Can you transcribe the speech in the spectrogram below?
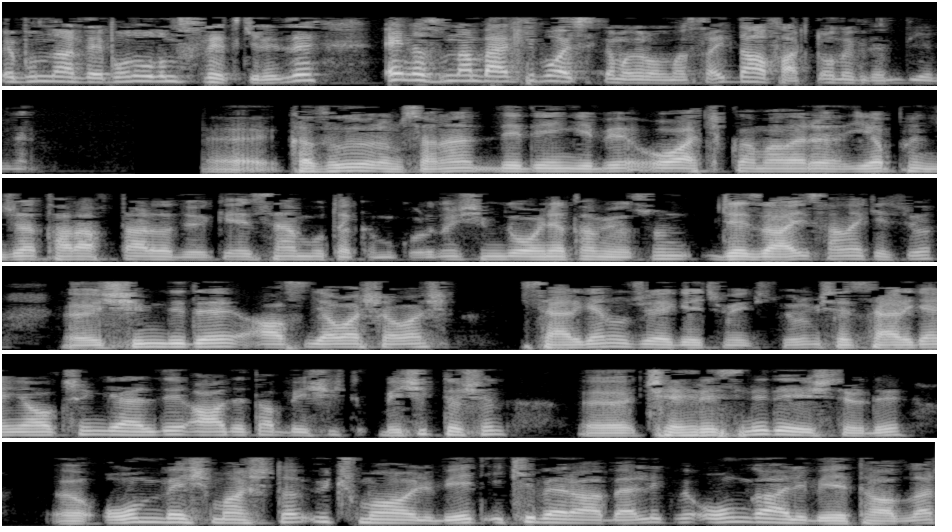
ve bunlar da hep onu olumsuz etkiledi. En azından belki bu açıklamalar olmasaydı daha farklı olabilir diyebilirim. Ee, katılıyorum sana. Dediğin gibi o açıklamaları yapınca taraftar da diyor ki e, sen bu takımı kurdun şimdi oynatamıyorsun cezayı sana kesiyor. Ee, şimdi de az yavaş yavaş Sergen Hoca'ya geçmek istiyorum. İşte Sergen Yalçın geldi. Adeta Beşik, Beşiktaş'ın e, çehresini değiştirdi. E, 15 maçta 3 mağlubiyet, 2 beraberlik ve 10 galibiyet aldılar.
